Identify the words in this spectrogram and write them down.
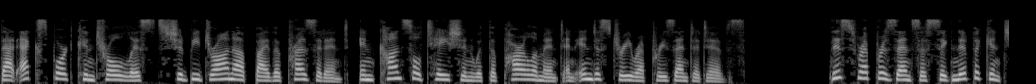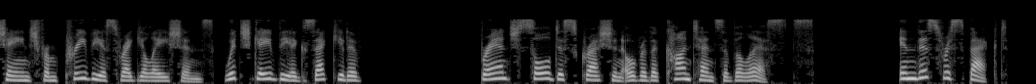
that export control lists should be drawn up by the President, in consultation with the Parliament and industry representatives. This represents a significant change from previous regulations, which gave the executive branch sole discretion over the contents of the lists. In this respect,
